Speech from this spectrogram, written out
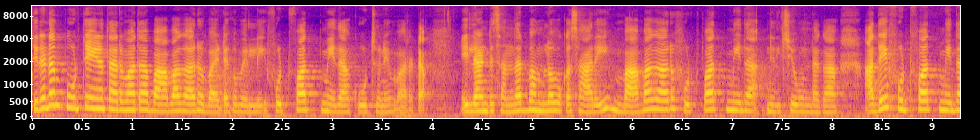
తినడం పూర్తి అయిన తర్వాత తర్వాత బాబాగారు బయటకు వెళ్ళి ఫుట్పాత్ మీద కూర్చునేవారట. ఇలాంటి సందర్భంలో ఒకసారి బాబాగారు ఫుట్పాత్ మీద నిలిచి ఉండగా అదే ఫుట్పాత్ మీద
